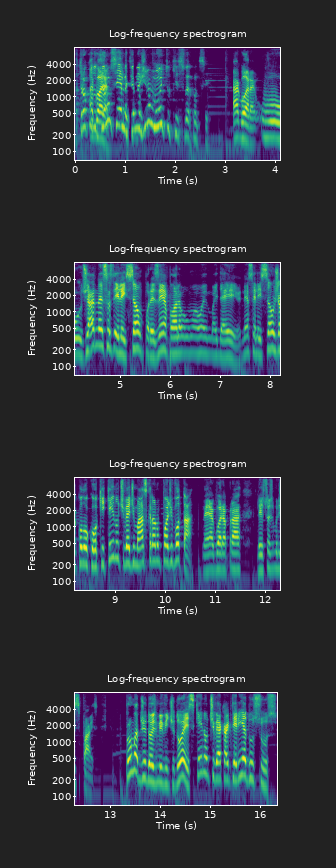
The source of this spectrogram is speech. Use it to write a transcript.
A troco do Agora- que eu não sei, mas eu imagino muito que isso vai acontecer. Agora, o, já nessa eleição, por exemplo, olha uma, uma ideia aí. Nessa eleição já colocou que quem não tiver de máscara não pode votar, né? Agora para eleições municipais. Para uma de 2022, quem não tiver carteirinha do SUS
